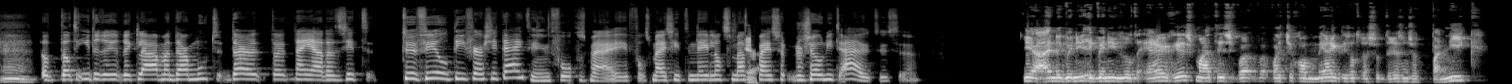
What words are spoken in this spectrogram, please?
Mm. Dat, dat iedere reclame, daar moet, daar, daar, nou ja, daar zit te veel diversiteit in, volgens mij. Volgens mij ziet de Nederlandse maatschappij er zo niet uit. Dus, eh, Ja, en ik weet niet, ik weet niet of dat erg is, maar het is, wa- wa- wat je gewoon merkt is dat er een soort, er is een soort paniek.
